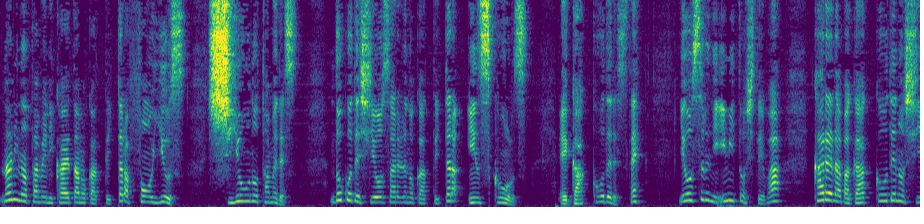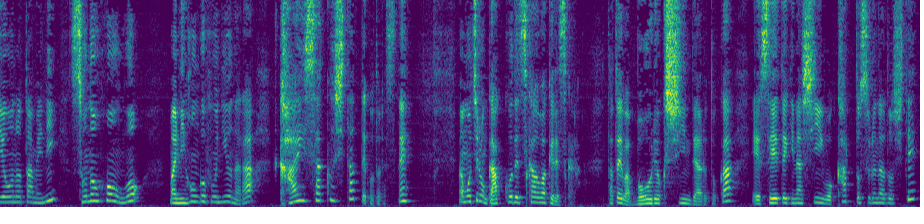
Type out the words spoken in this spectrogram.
何のために変えたのかって言ったら for use。使用のためです。どこで使用されるのかって言ったら in schools。え学校でですね。要するに意味としては、彼らは学校での使用のためにその本を、まあ、日本語風に言うなら改作したってことですね。まあ、もちろん学校で使うわけですから。例えば暴力シーンであるとか、え性的なシーンをカットするなどして、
